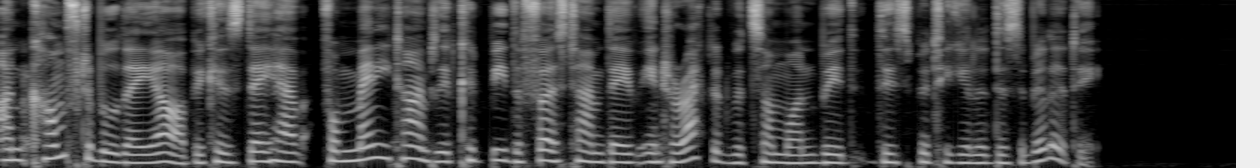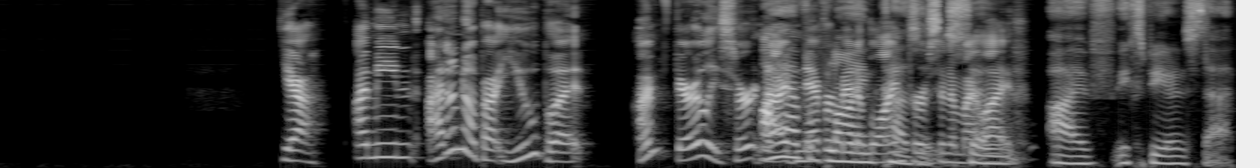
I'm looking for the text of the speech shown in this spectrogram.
uncomfortable they are because they have for many times it could be the first time they've interacted with someone with this particular disability Yeah. I mean, I don't know about you, but I'm fairly certain I I've have never met a blind blind cousin, person in my so life. i've experienced that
